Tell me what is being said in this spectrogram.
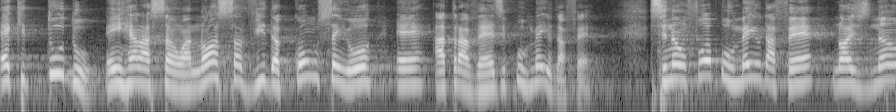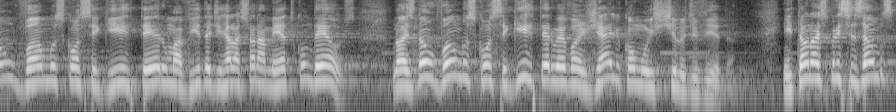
é que tudo em relação à nossa vida com o Senhor é através e por meio da fé. Se não for por meio da fé, nós não vamos conseguir ter uma vida de relacionamento com Deus. Nós não vamos conseguir ter o Evangelho como estilo de vida. Então nós precisamos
